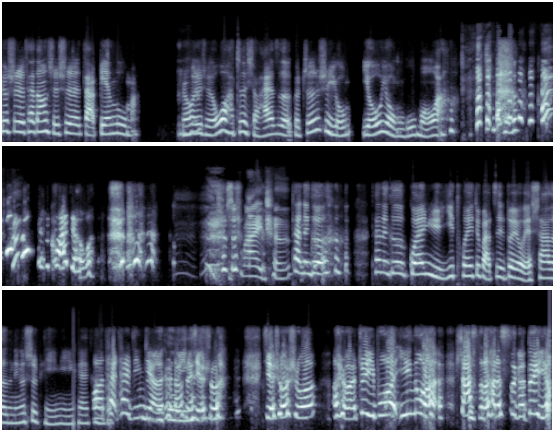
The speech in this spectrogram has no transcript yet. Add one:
就是他当时是打边路嘛，然后就觉得哇，这小孩子可真是有有勇无谋啊，就觉得。夸奖我，就是爱称他那个 他那个关羽一推就把自己队友也杀了的那个视频，你应该看哇，太太经典了！就是当时解说 解说说啊什么这一波一诺杀死了他的四个队友，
